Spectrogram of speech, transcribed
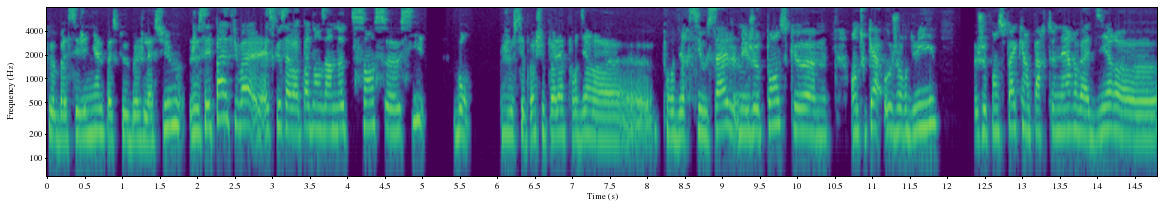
que bah, c'est génial parce que bah, je l'assume. Je sais pas, tu vois, est-ce que ça va pas dans un autre sens aussi? Bon, je sais pas, je suis pas là pour dire euh, pour dire si ou ça, mais je pense que euh, en tout cas aujourd'hui, je pense pas qu'un partenaire va dire euh,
